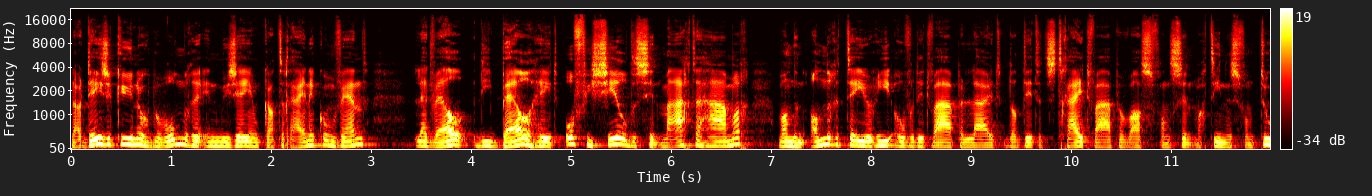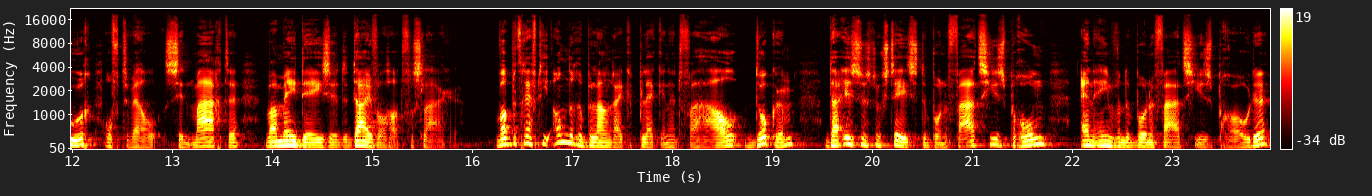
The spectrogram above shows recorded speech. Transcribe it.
Nou, deze kun je nog bewonderen in Museum Katerijnenconvent. Let wel, die bijl heet officieel de Sint Maartenhamer, want een andere theorie over dit wapen luidt dat dit het strijdwapen was van Sint Martinus van Tours, oftewel Sint Maarten, waarmee deze de duivel had verslagen. Wat betreft die andere belangrijke plek in het verhaal, Dokkum, daar is dus nog steeds de Bonifatiusbron en een van de Bonifatiusbroden.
